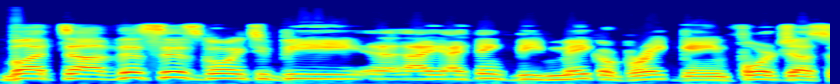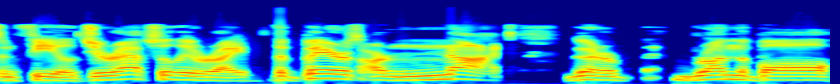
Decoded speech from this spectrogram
But uh, this is going to be, uh, I, I, think, the make or break game for Justin Fields. You're absolutely right. The Bears are not going to run the ball.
